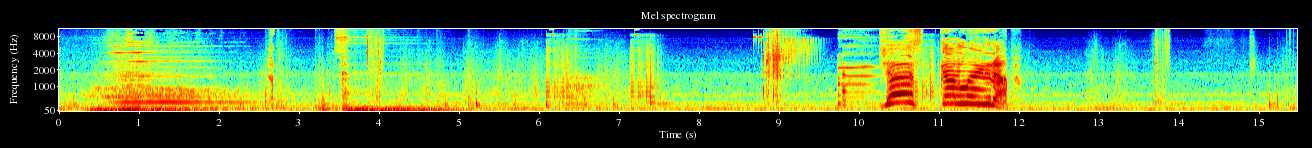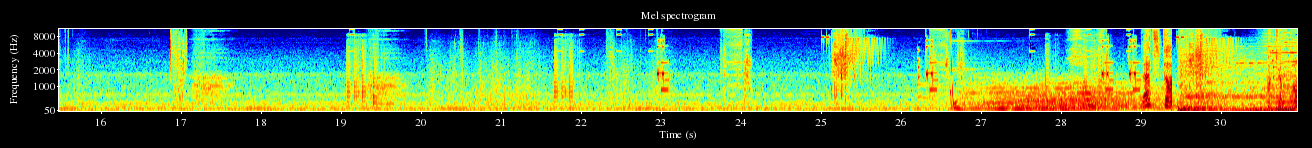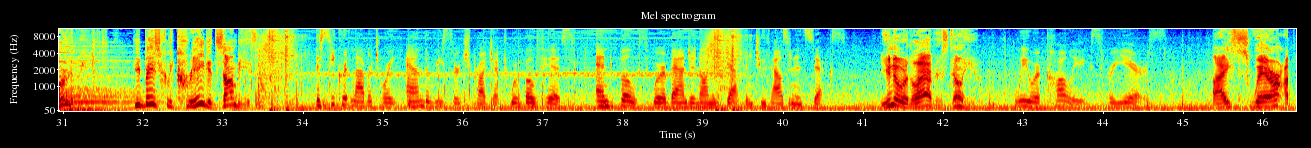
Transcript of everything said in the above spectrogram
Just gotta line it up. That's Dr. Barnaby. He basically created zombieism. The secret laboratory and the research project were both his, and both were abandoned on his death in 2006. You know where the lab is, don't you? We were colleagues for years. I swear on,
